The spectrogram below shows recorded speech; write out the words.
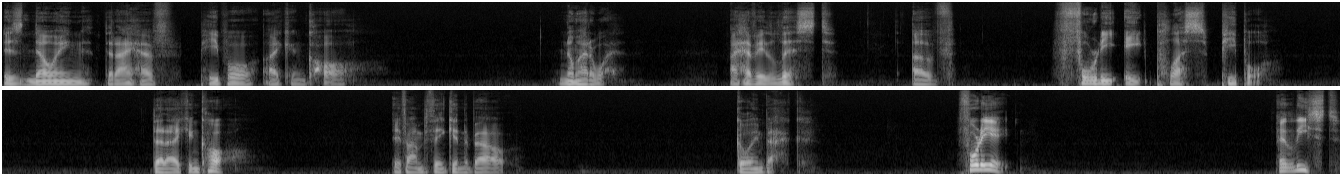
is knowing that I have people I can call no matter what. I have a list of 48 plus people that I can call if I'm thinking about going back. 48. At least.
